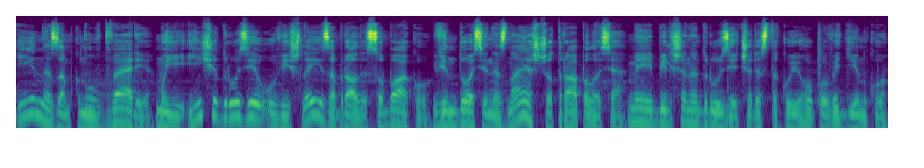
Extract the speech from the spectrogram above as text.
і не замкнув двері. Мої інші друзі увійшли і забрали собаку. Він досі не знає, що трапилося. Ми більше не друзі через таку його поведінку.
